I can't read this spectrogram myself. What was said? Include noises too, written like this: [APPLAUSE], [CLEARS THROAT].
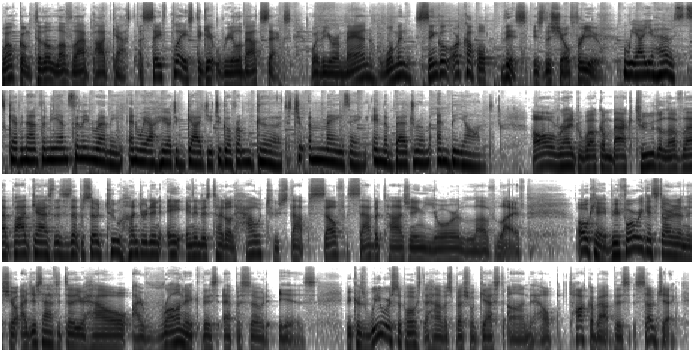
Welcome to the Love Lab Podcast, a safe place to get real about sex. Whether you're a man, woman, single, or couple, this is the show for you. We are your hosts, Kevin Anthony and Celine Remy, and we are here to guide you to go from good to amazing in the bedroom and beyond. All right, welcome back to the Love Lab podcast. This is episode 208, and it is titled How to Stop Self Sabotaging Your Love Life. Okay, before we get started on the show, I just have to tell you how ironic this episode is because we were supposed to have a special guest on to help talk about this subject.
